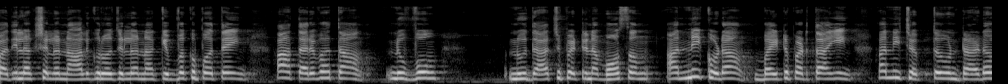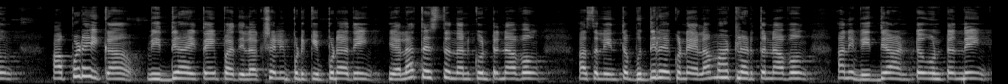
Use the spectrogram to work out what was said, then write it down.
పది లక్షలు నాలుగు రోజుల్లో నాకు ఇవ్వకపోతే ఆ తర్వాత నువ్వు నువ్వు దాచిపెట్టిన మోసం అన్నీ కూడా బయటపడతాయి అని చెప్తూ ఉంటాడు. అప్పుడే ఇక విద్య అయితే పది లక్షలు ఇప్పటికిప్పుడు అది ఎలా తెస్తుంది అనుకుంటున్నావు అసలు ఇంత బుద్ధి లేకుండా ఎలా మాట్లాడుతున్నావు? అని విద్య అంటూ ఉంటుంది.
